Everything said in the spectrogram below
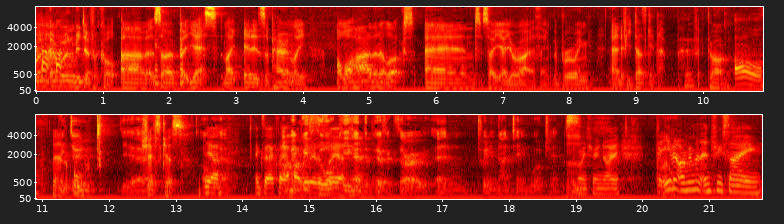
wouldn't, it wouldn't be difficult. Um, so, but yes, like it is apparently a lot harder than it looks. And so, yeah, you're right. I think the brewing, and if he does get that perfect throw, Oh, then we do. ooh, Yeah. chef's kiss. Oh, yeah, exactly. I, I mean, we we're there to see thought he had the perfect throw in 2019 World Champs. 2290. And Even I remember an interview saying,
